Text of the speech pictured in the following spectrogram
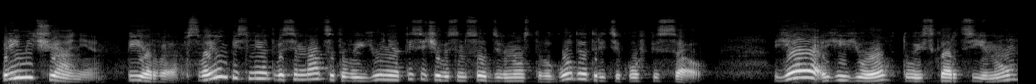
Примечание. Первое. В своем письме от 18 июня 1890 года Третьяков писал «Я ее, то есть картину,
